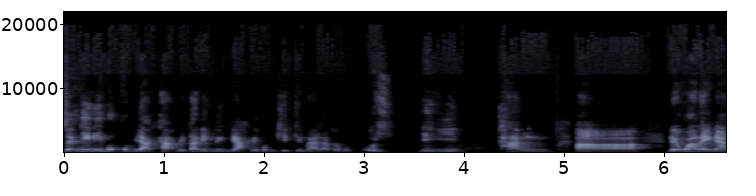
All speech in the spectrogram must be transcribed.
ซึ่งทีนี้พวกผมอยากถามพี่ตั้นอีกหนึ่งอย่างที่ผมคิดขึ้นมาแล้วก็บอกอุ้ยอย่างนี้ทางอ่าเรียกว่าอะไรนะ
